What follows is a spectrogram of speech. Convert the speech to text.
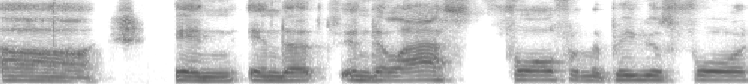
uh, in in the in the last fall from the previous fall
